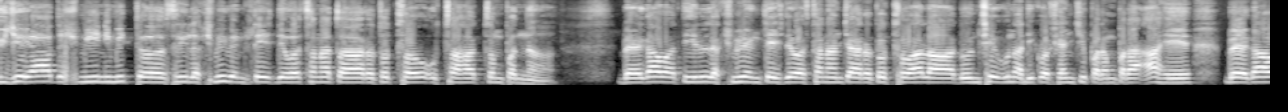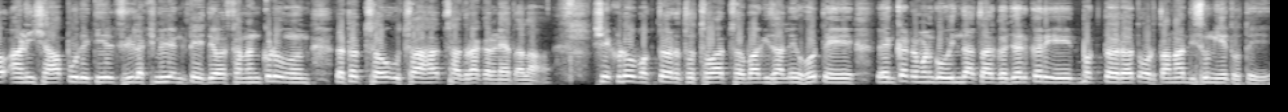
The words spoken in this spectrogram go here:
विजयादशमी निमित्त श्री लक्ष्मी व्यंकटेश देवस्थानाचा रथोत्सव उत्साहात संपन्न. बेळगावातील लक्ष्मी व्यंकटेश देवस्थानांच्या रथोत्सवाला दोनशेहून अधिक वर्षांची परंपरा आहे. बेळगाव आणि शहापूर येथील श्री लक्ष्मी व्यंकटेश देवस्थानांकडून रथोत्सव उत्साहात साजरा करण्यात आला. शेकडो भक्त रथोत्सवात सहभागी झाले होते. व्यंकटरमण गोविंदाचा गजर करीत भक्त रथ ओढताना दिसून येत होते.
